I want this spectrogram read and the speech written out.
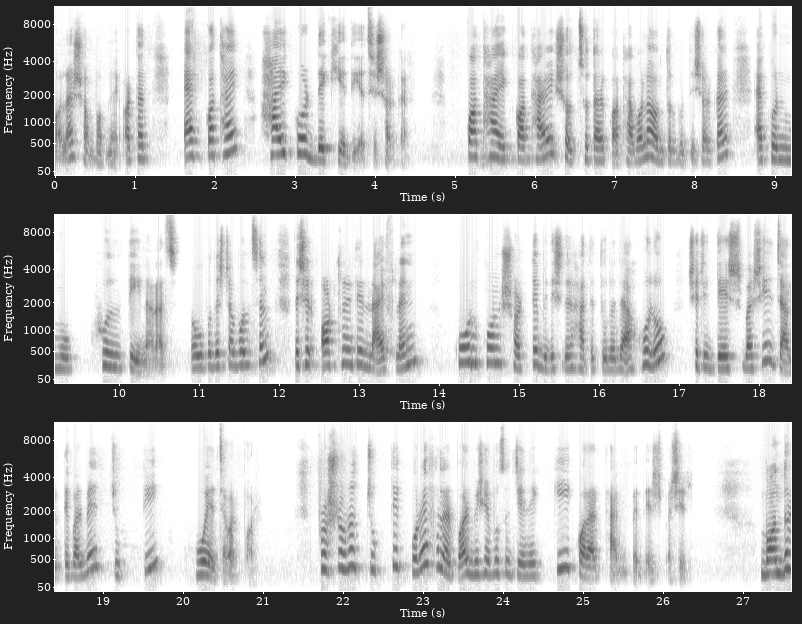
বলা সম্ভব নয়। অর্থাৎ এক কথায় হাইকোর্ট দেখিয়ে দিয়েছে সরকার। কথায় কথায়, স্বচ্ছতার কথা বলা অন্তর্বর্তী সরকার এখন মুখ খুলতেই নারাজ। উপদেষ্টা বলছেন, দেশের অর্থনীতির লাইফলাইন কোন কোন শর্তে বিদেশিদের হাতে তুলে দেওয়া হলো, সেটি দেশবাসী জানতে পারবে চুক্তি হয়ে যাওয়ার পর। প্রশ্ন হলো, চুক্তি করে ফেলার পর বিষয়বস্তু জেনে কি করার থাকবে দেশবাসীর? বন্দর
